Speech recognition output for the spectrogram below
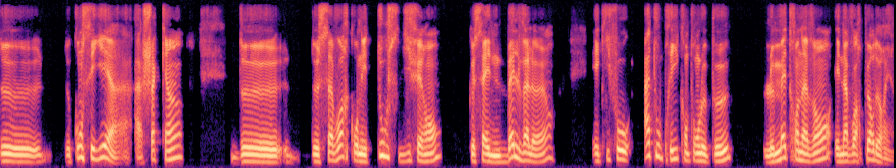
de, conseiller à, chacun de savoir qu'on est tous différents, que ça a une belle valeur et qu'il faut à tout prix, quand on le peut, le mettre en avant et n'avoir peur de rien.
